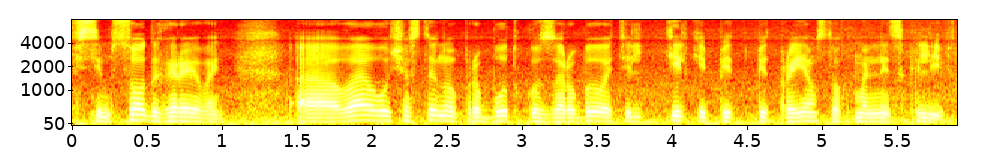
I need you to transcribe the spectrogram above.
в 700 гривень. Е, Леву частину прибутку заробило тіль- тільки під підприємство Хмельницький ліфт.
